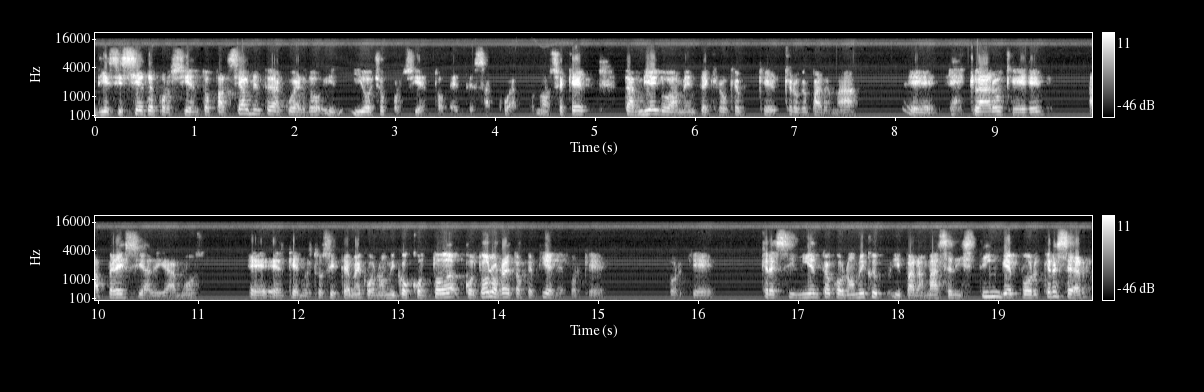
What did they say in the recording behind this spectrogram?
17% parcialmente de acuerdo y, 8% en desacuerdo. ¿no? sé que también nuevamente creo que, creo que Panamá eh, es claro que aprecia, digamos, eh, el que nuestro sistema económico, con, todo, con todos los retos que tiene, porque, porque crecimiento económico y, Panamá se distingue por crecer,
